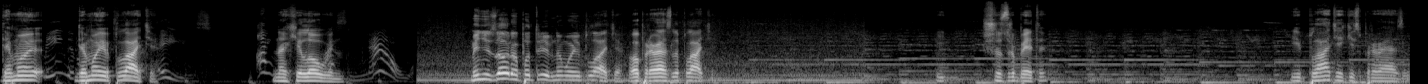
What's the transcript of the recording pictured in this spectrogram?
Де моє, де моє плаття? На Хеллоуін. Мені зараз потрібно моє плаття. О, привезли плаття. І що зробити? І плаття якісь привезли.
